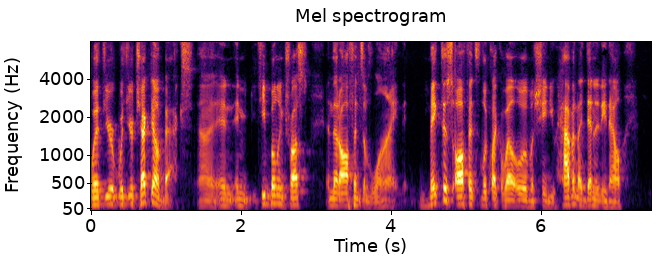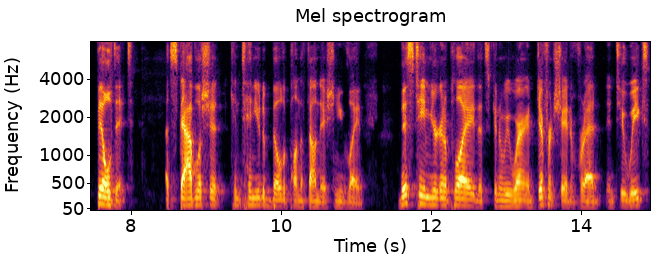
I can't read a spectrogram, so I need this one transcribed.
with your with your checkdown backs uh, and and keep building trust in that offensive line. Make this offense look like a well-oiled machine. You have an identity now. Build it, establish it, continue to build upon the foundation you've laid. This team you're going to play that's going to be wearing a different shade of red in two weeks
